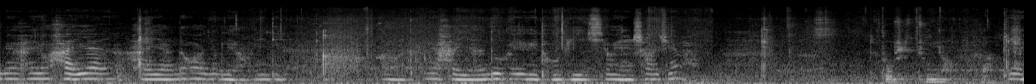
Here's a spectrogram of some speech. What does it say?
那边还有海盐，海盐的话就凉一点。嗯，看这海盐都可以给头皮消炎杀菌。这都是中药，是吧？对。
